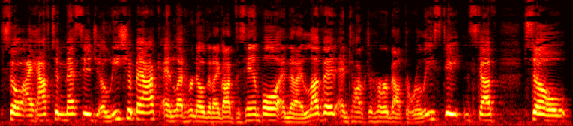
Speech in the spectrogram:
So I have to message Alicia back and let her know that I got the sample and that I love it and talk to her about the release date and stuff. So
